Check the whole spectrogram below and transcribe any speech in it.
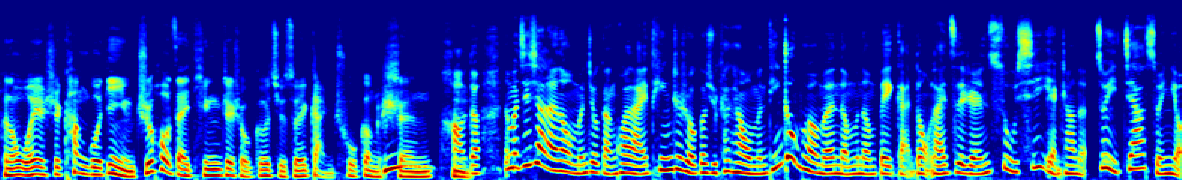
可能我也是看过电影之后再听这首歌曲，所以感触更深。好的，那么接下来呢，我们就赶快来听这首歌曲，看看我们听众朋友们能不能被感动。来自任素汐演唱的《最佳损友》。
